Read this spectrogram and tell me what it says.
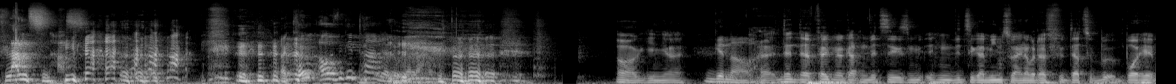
Pflanzenhass. da können auch Vegetarier drüber lachen. Oh, genial. Genau. Ah, Da, da fällt mir gerade ein, ein witziger Meme zu ein, aber dafür, dazu bräuchte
